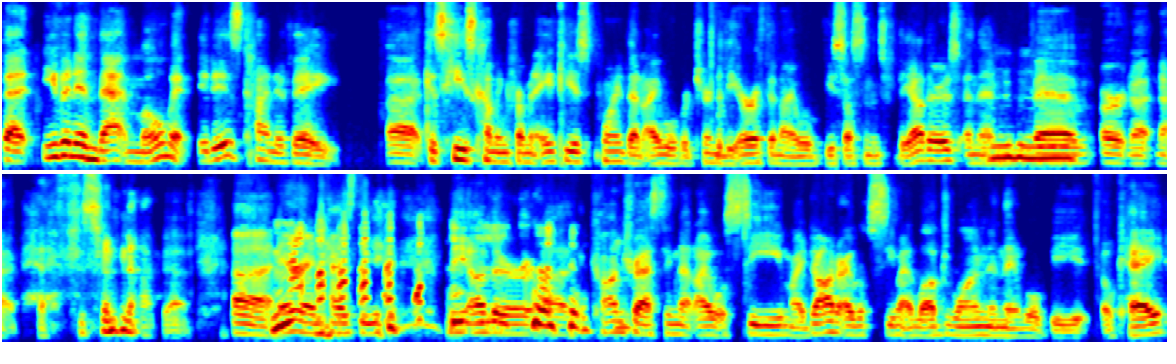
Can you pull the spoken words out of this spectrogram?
That even in that moment, it is kind of a because he's coming from an atheist point that I will return to the earth and I will be sustenance for the others, and then Mhm. Bev or not not Bev, not Bev. Uh, Erin has the the other uh, contrasting that I will see my daughter, I will see my loved one, and they will be okay.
